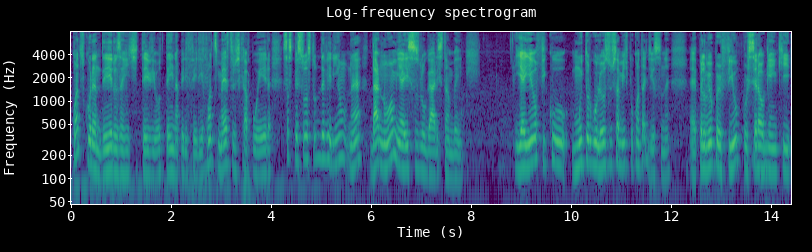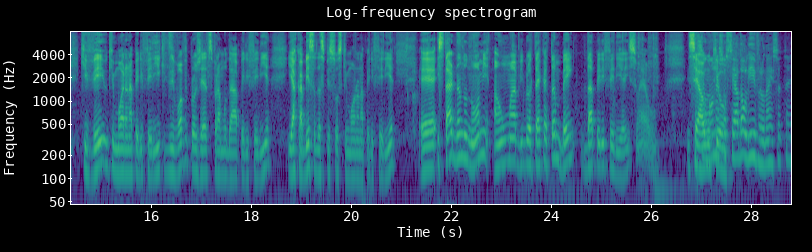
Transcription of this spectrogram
quantos curandeiros a gente teve ou tem na periferia? Quantos mestres de capoeira? Essas pessoas tudo deveriam né, dar nome a esses lugares também. E aí eu fico muito orgulhoso justamente por conta disso, né? É, pelo meu perfil, por ser alguém que, que veio, que mora na periferia, que desenvolve projetos para mudar a periferia e a cabeça das pessoas que moram na periferia, é, estar dando nome a uma biblioteca também da periferia. Isso é um, isso é algo nome que eu... associado ao livro, né? Isso é, é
